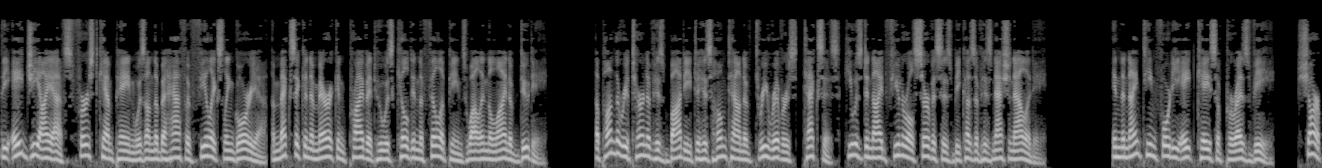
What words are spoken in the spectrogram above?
The AGIF's first campaign was on the behalf of Felix Longoria, a Mexican-American private who was killed in the Philippines while in the line of duty. Upon the return of his body to his hometown of Three Rivers, Texas, he was denied funeral services because of his nationality. In the 1948 case of Perez v. Sharp,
